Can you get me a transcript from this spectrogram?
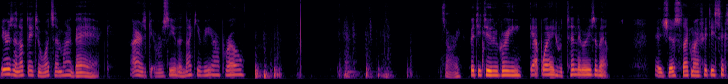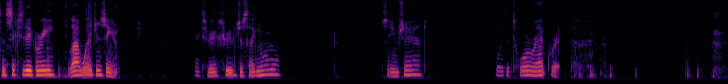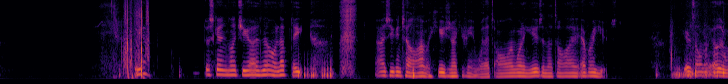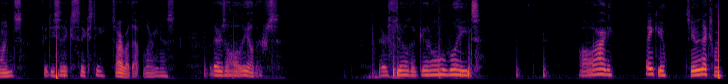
Here's an update to what's in my bag. I just get received the Nike VR Pro. Sorry, 52 degree gap wedge with 10 degrees of bounce. It's just like my 56 and 60 degree live wedge and sand wedge. X-ray extrude just like normal. Same shaft with a tour wrap grip. Yeah, just gonna let you guys know an update. As you can tell, I'm a huge Nike fanboy. That's all I'm going to use, and that's all I ever used. Here's all my other ones 56, 60. Sorry about that blurriness. But there's all the others. There's still the good old blades. Alrighty. Thank you. See you in the next one.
